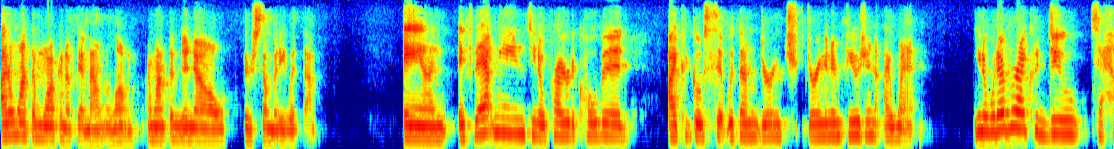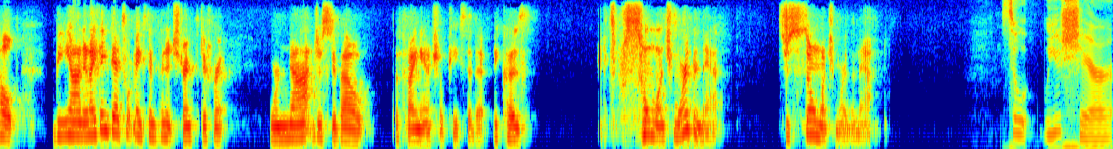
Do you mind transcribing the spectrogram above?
I don't want them walking up that mountain alone. I want them to know there's somebody with them. And if that means, you know, prior to COVID, I could go sit with them during during an infusion, I went you know, whatever I could do to help beyond. And I think that's what makes Infinite Strength different. We're not just about the financial piece of it because it's so much more than that. It's just so much more than that. So, will you share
